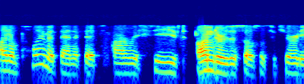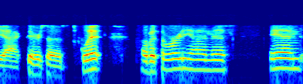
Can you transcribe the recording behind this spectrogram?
unemployment benefits are received under the Social Security Act. There's a split of authority on this. And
